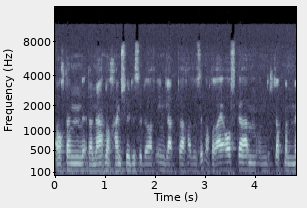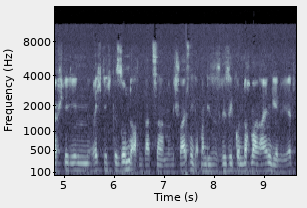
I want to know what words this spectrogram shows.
auch dann danach noch Heimspiel Düsseldorf in Gladbach. Also es sind noch drei Aufgaben und ich glaube, man möchte ihn richtig gesund auf dem Platz haben. Und ich weiß nicht, ob man dieses Risiko nochmal eingehen wird.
